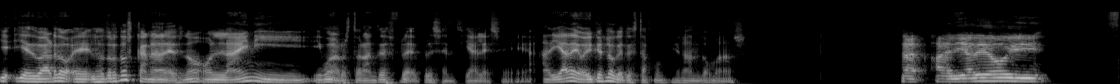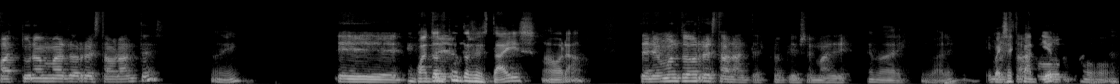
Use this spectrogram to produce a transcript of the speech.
Y, y Eduardo, eh, los otros dos canales, ¿no? Online y, y, bueno, restaurantes pre- presenciales. eh, A día de hoy, ¿qué es lo que te está funcionando más? A día de hoy facturan más los restaurantes, eh, ¿En cuántos puntos estáis ahora tenemos dos restaurantes propios en Madrid. en Madrid? ¿Vale? ¿Y No vais a expandir? o-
